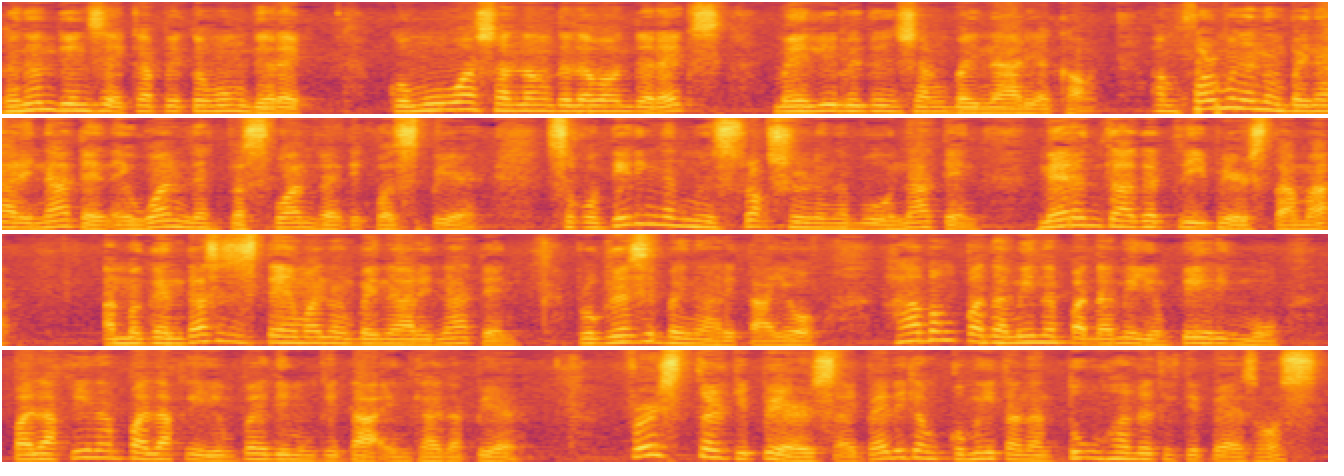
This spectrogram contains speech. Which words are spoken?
Ganon din sa ikapito mong direct. Kumuha siya ng dalawang directs, may libre din siyang binary account. Ang formula ng binary natin ay 1 left plus 1 right equals pair. So kung titingnan mo yung structure na nabuo natin, meron kagad 3 pairs, tama? Ang maganda sa sistema ng binary natin, progressive binary tayo. Habang padami ng padami yung pairing mo, palaki ng palaki yung pwede mong kitain kada pair. First 30 pairs ay pwede kang kumita ng 250 pesos.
